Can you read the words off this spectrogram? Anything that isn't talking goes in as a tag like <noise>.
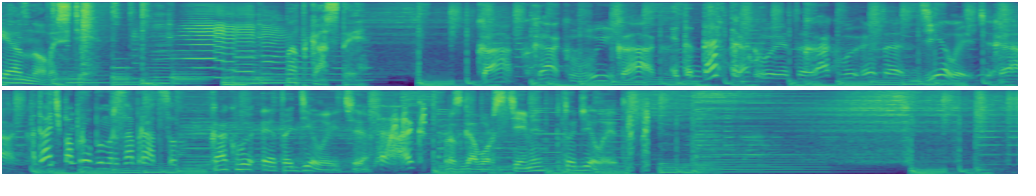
РИА Новости. Подкасты. Как? Как вы? Как? Это дар Как такой? вы это? Как вы это делаете? Как? А давайте попробуем разобраться. Как вы это делаете? Так. Разговор с теми, кто делает.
